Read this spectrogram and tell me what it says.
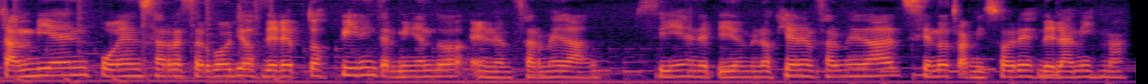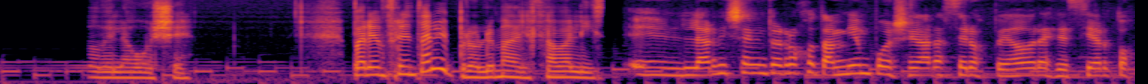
también pueden ser reservorios de leptospira interviniendo en la enfermedad, ¿sí? en la epidemiología de la enfermedad, siendo transmisores de la misma. De la oye. Para enfrentar el problema del jabalí. La ardilla de vientre rojo también puede llegar a ser hospedadores de ciertos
